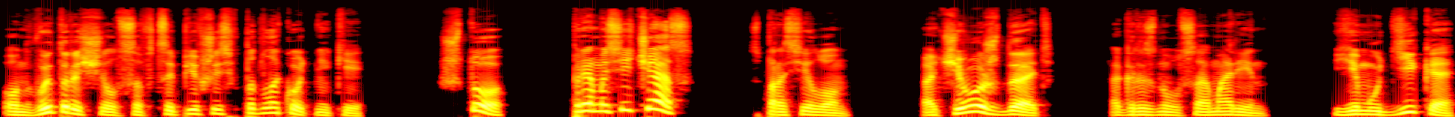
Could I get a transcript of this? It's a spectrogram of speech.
Он вытаращился, вцепившись в подлокотники. «Что? Прямо сейчас?» — спросил он. «А чего ждать?» — огрызнулся Амарин. Ему дико,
